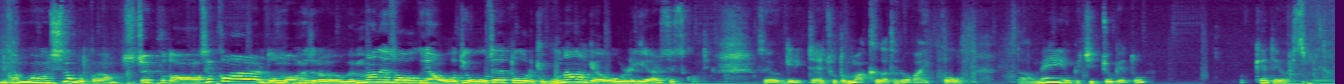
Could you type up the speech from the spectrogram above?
이거 한번 신어볼까요? 진짜 예쁘다. 색깔 너무 마음에 들어요. 웬만해서 그냥 어디 옷에도 이렇게 무난하게 어울리게 할 수 있을 것 같아요. 그래서 여기 이렇게 조던 마크가 들어가 있고 그다음에 여기 뒤쪽에도 이렇게 되어 있습니다.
